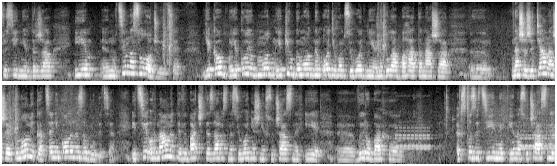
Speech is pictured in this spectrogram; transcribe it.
сусідніх держав, і ну, цим насолоджуються. Яка якою б мод, яким би модним одягом сьогодні не була багата наша, е, наше життя, наша економіка, це ніколи не забудеться. І ці орнаменти ви бачите зараз на сьогоднішніх сучасних і е, виробах. е, експозиційних і на сучасних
